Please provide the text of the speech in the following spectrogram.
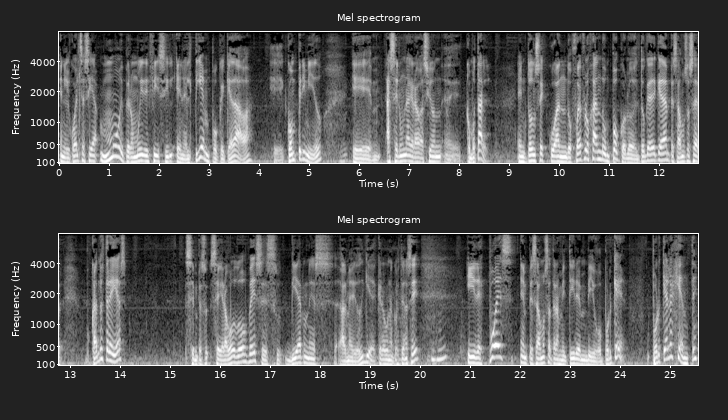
en el cual se hacía muy, pero muy difícil en el tiempo que quedaba, eh, comprimido, eh, hacer una grabación eh, como tal. Entonces, cuando fue aflojando un poco lo del toque de queda, empezamos a hacer Buscando Estrellas, se empezó, se grabó dos veces, viernes al mediodía, creo una cuestión así. Y después empezamos a transmitir en vivo. ¿Por qué? Porque a la gente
